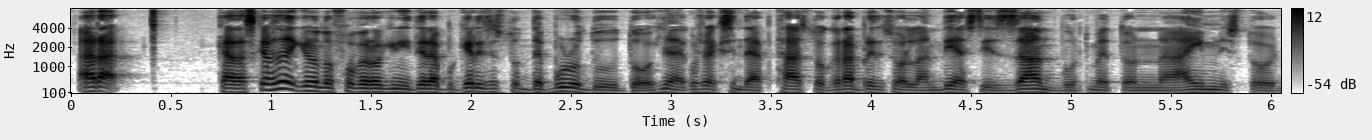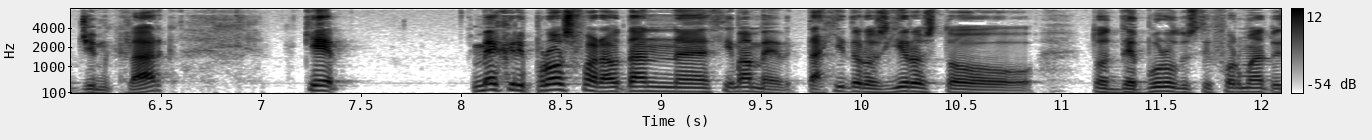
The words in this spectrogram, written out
Άρα, κατασκεύασαν και τον φοβερό κινητήρα που κέρδισε στον τεπούρο του το 1967 στο Grand Prix της Ολλανδίας στη Zandvoort με τον αείμνηστο Jim Clark. Και Μέχρι πρόσφατα, όταν ε, θυμάμαι, ταχύτερος γύρω στο τον τεπούρο του στη φόρμα του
